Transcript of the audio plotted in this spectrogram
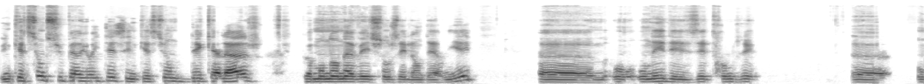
une question de supériorité, c'est une question de décalage comme on en avait échangé l'an dernier. On on est des étrangers Heu, on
